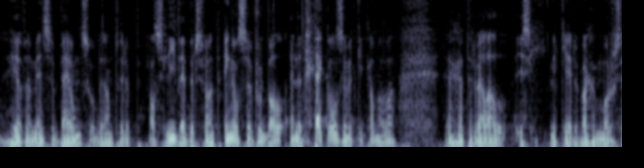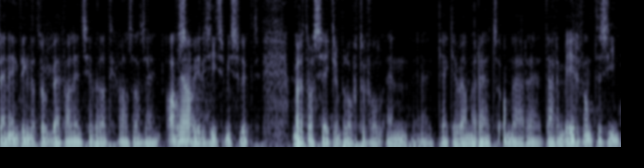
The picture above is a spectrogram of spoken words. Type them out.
heel veel mensen bij ons op de Antwerp als liefhebbers van het Engelse voetbal en de tackles en weet ik allemaal wat. Dan gaat er wel al eens een keer wat gemor zijn. En ik denk dat ook bij Valencia wel het geval zal zijn. Als Ja. er weer eens iets mislukt. Maar het was zeker beloftevol. En eh, ik kijk er wel naar uit om daar, eh, daar meer van te zien.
